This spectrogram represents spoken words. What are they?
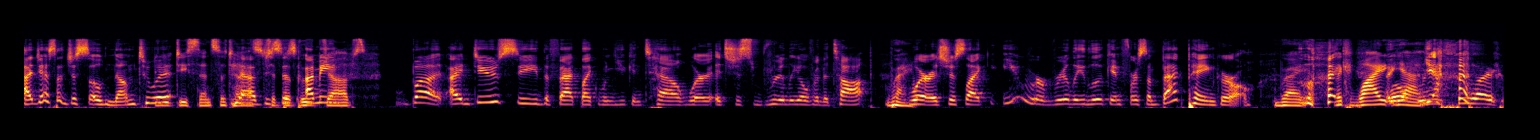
I guess I'm just so numb to you it. desensitized Yeah, to the desens- boob I mean, jobs. But I do see the fact, like when you can tell where it's just really over the top, Right. Where it's just like you were really looking for some back pain, girl. Right. like- Like, why? Well, yeah. Yeah. see like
